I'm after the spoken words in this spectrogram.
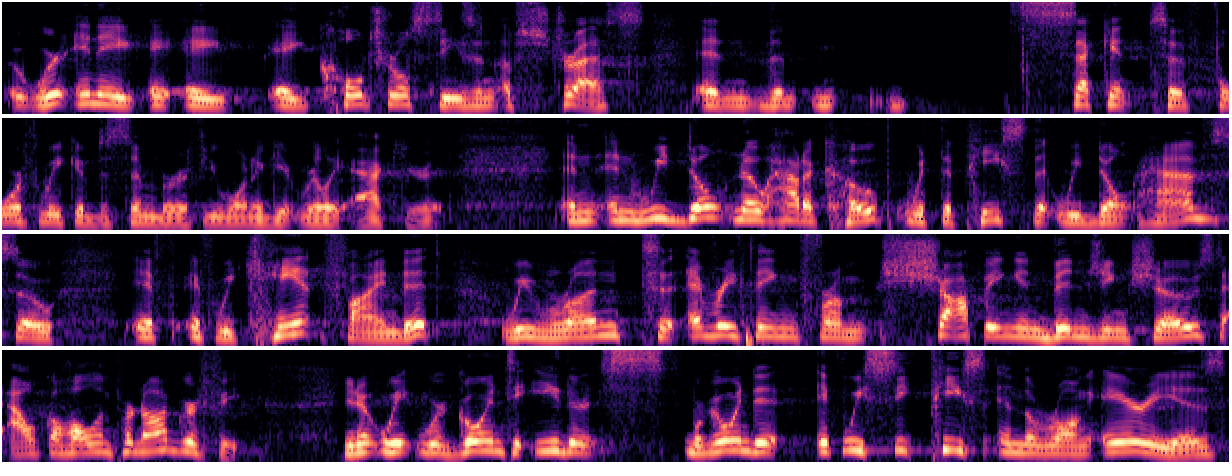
we're in a, a, a, cultural season of stress and the second to fourth week of December, if you want to get really accurate. And, and we don't know how to cope with the peace that we don't have. So if, if we can't find it, we run to everything from shopping and binging shows to alcohol and pornography. You know, we, we're going to either, we're going to, if we seek peace in the wrong areas,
